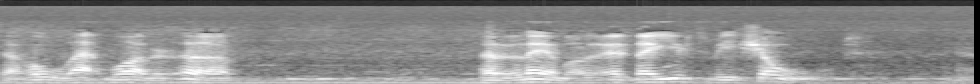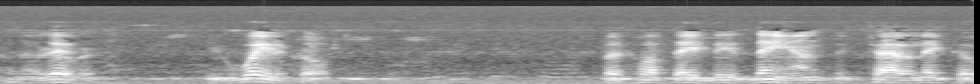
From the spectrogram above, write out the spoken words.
to hold that water up at a level. They used to be shoals the river. You wade across. it. But what they did then, they try to make the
